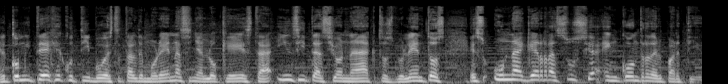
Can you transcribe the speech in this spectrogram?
El Comité Ejecutivo Estatal de Morena señaló que esta incitación a actos violentos es una guerra sucia en contra del partido.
